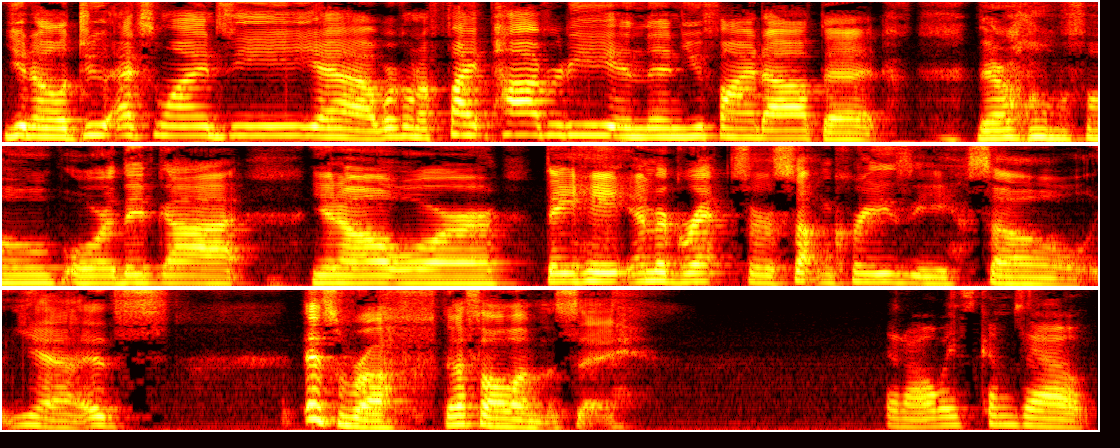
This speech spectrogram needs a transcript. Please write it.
you know, do X, Y, and Z. Yeah, we're gonna fight poverty, and then you find out that they're homophobe or they've got, you know, or they hate immigrants or something crazy. So yeah, it's it's rough. That's all I'm gonna say. It always comes out.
